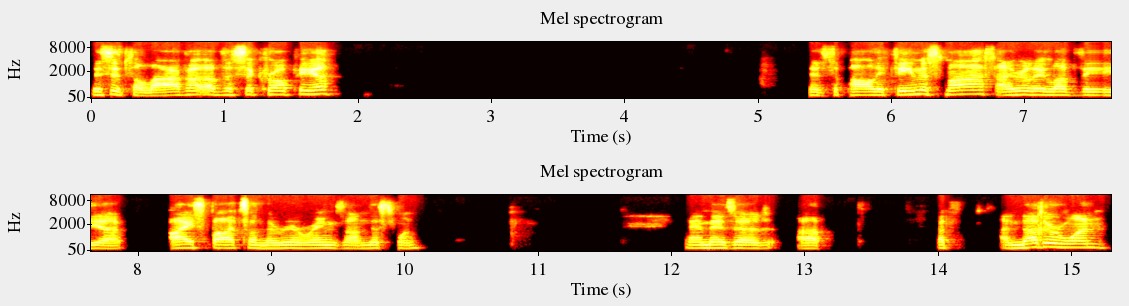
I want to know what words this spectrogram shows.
This is the larva of the Cecropia. There's the Polyphemus moth. I really love the uh, eye spots on the rear wings on this one. And there's a, a, a another one,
